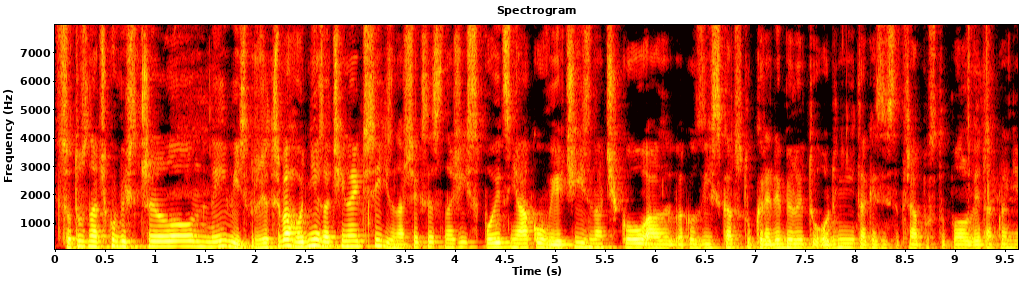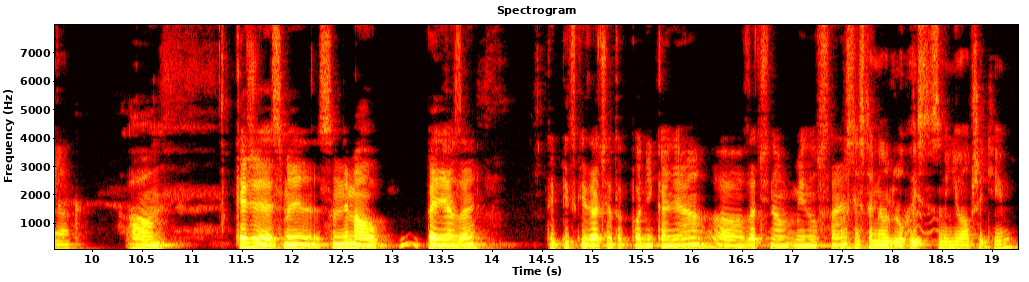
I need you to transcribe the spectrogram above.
Co tu značku vystřelilo nejvíc? Protože třeba hodně začínajících značek se snaží spojit s nějakou větší značkou a jako získat tu kredibilitu od ní, tak jestli se třeba postupoval vy takhle nějak? Um, Keďže sme, som nemal peniaze, typický začiatok podnikania, uh, začínam v minuse. Vlastne ste měl dluhy, ste zmiňoval předtím?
